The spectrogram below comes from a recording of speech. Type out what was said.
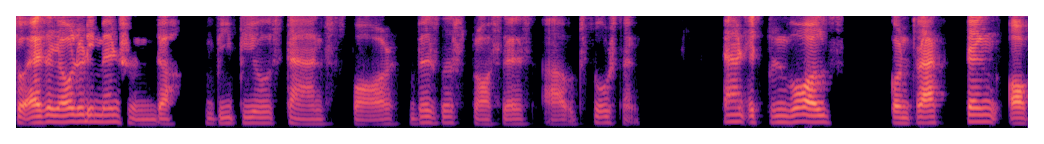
So as I already mentioned, the BPO stands for Business Process Outsourcing, and it involves contracting of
